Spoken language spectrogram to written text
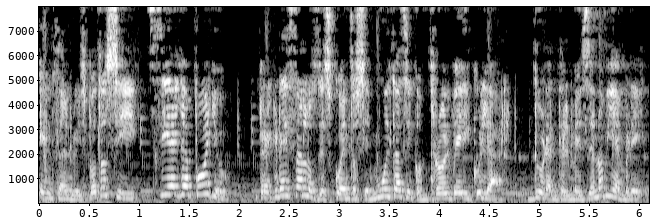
En San Luis Potosí sí hay apoyo. Regresan los descuentos en multas de control vehicular. Durante el mes de noviembre,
